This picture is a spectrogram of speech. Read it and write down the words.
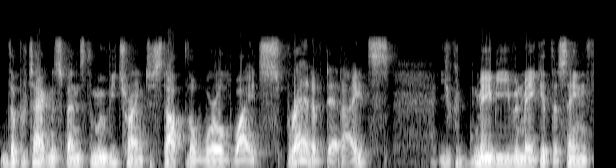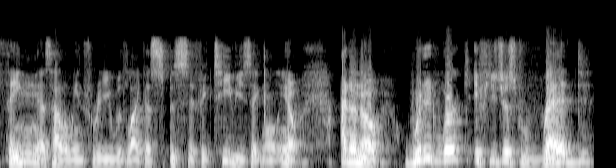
the protagonist spends the movie trying to stop the worldwide spread of Deadites. You could maybe even make it the same thing as Halloween 3 with, like, a specific TV signal. You know, I don't know. Would it work if you just read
